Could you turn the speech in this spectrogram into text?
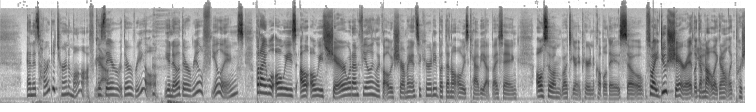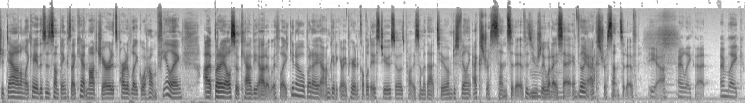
And it's hard to turn them off because Yeah. they're they're real, you know, they're real feelings. But I will always I'll always share what I'm feeling, like I'll always share my insecurity. But then I'll always caveat by saying, also I'm about to get my period in a couple of days, so so I do share it. Like I'm not like I don't like push it down. I'm like, hey, this is something because I can't not share it. It's part of like what, how I'm feeling. Uh, but I also caveat it with like, you know, but I I'm gonna get my period in a couple of days too, so it's probably some of that too. I'm just feeling extra sensitive is usually what I say. I'm feeling Mm, yeah. extra sensitive. Yeah, I like that. I'm like,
